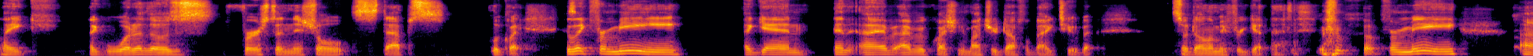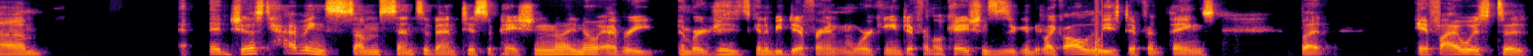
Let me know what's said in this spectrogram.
Like, like what are those first initial steps look like? Because like for me, again, and I have, I have a question about your duffel bag too, but so don't let me forget that. but for me, um, just having some sense of anticipation. I know every emergency is going to be different and working in different locations is going to be like all of these different things. But if I was to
